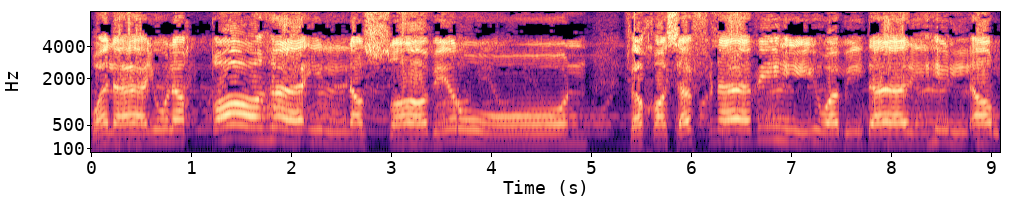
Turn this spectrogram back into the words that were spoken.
ولا يلقاها إلا الصابرون. فخسفنا به وبداره الأرض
